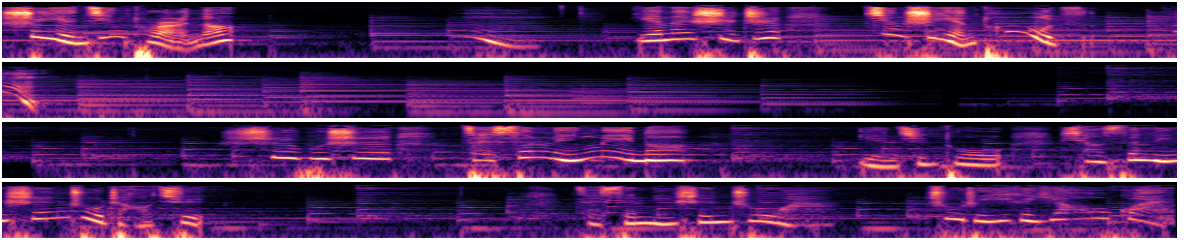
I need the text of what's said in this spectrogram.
是眼镜腿儿呢。嗯，原来是只近视眼兔子。哼！是不是在森林里呢？眼镜兔向森林深处找去。在森林深处啊，住着一个妖怪，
